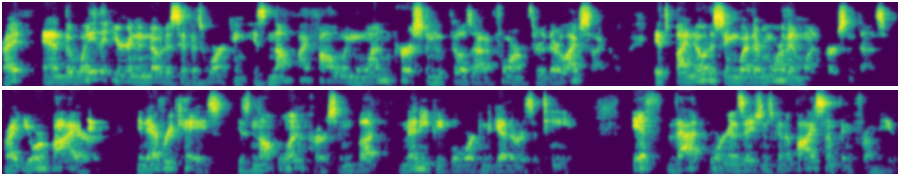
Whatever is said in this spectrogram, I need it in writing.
Right. And the way that you're going to notice if it's working is not by following one person who fills out a form through their life cycle. It's by noticing whether more than one person does, right? Your buyer in every case is not one person, but many people working together as a team. If that organization is going to buy something from you,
